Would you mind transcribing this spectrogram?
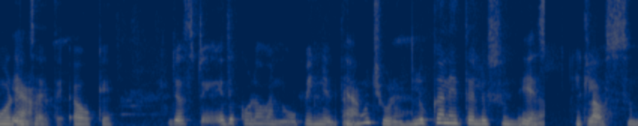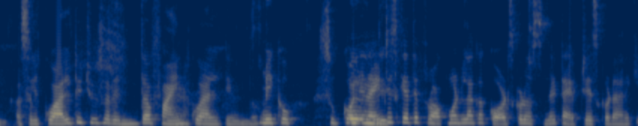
మోడల్స్ అయితే. ఓకే జస్ట్ ఇది కూడా వన్ ఓపెన్ చేద్దాము. చూడండి. లుక్ అనేది తెలుస్తుంది. ఇట్లా వస్తుంది. అసలు క్వాలిటీ చూసారు? ఎంత ఫైన్ క్వాలిటీ ఉందో. మీకు కొన్ని నైటీస్కి అయితే ఫ్రాక్ మోడల్ లాగా కార్డ్స్ కూడా వస్తుంది టైప్ చేసుకోవడానికి.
